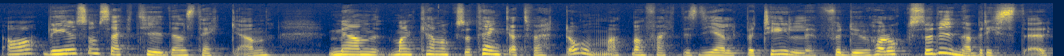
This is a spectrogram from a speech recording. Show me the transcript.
Ja, det är som sagt tidens tecken. Men man kan också tänka tvärtom, att man faktiskt hjälper till. För du har också dina brister.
